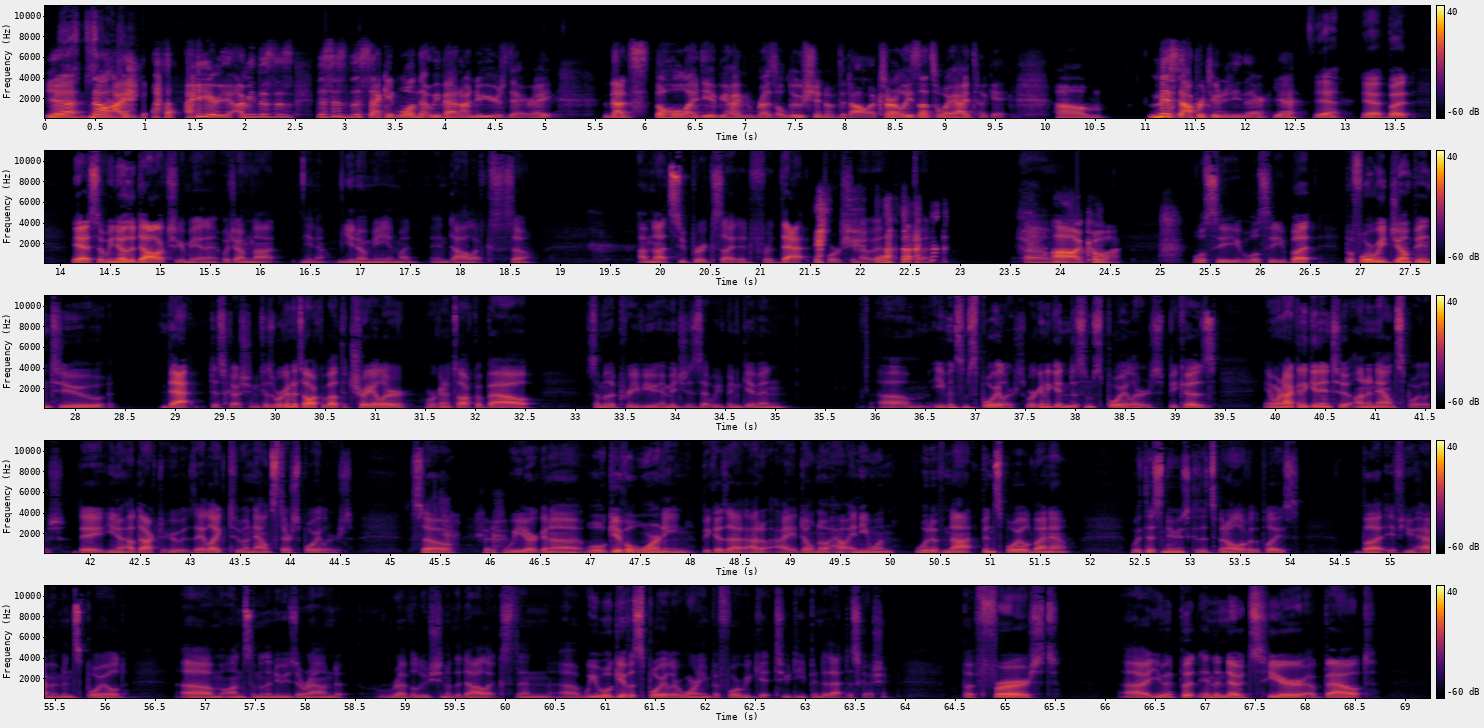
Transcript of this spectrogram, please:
Yeah, no, I. I hear you. I mean, this is this is the second one that we've had on New Year's Day, right? That's the whole idea behind the resolution of the Daleks, or at least that's the way I took it. Um, missed opportunity there. Yeah. Yeah, yeah, but yeah, so we know the Daleks are gonna be in it, which I'm not. You know, you know me and my in Daleks, so I'm not super excited for that portion of it. But um, Ah, come on. we'll see, we'll see. But before we jump into that discussion, because we're gonna talk about the trailer, we're gonna talk about some of the preview images that we've been given, um, even some spoilers. We're gonna get into some spoilers because, and we're not gonna get into unannounced spoilers. They, you know how Doctor Who is. They like to announce their spoilers. So we are gonna we'll give a warning because I I don't, I don't know how anyone would have not been spoiled by now with this news because it's been all over the place. But if you haven't been spoiled um, on some of the news around Revolution of the Daleks, then uh, we will give a spoiler warning before we get too deep into that discussion. But first, uh, you had put in the notes here about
